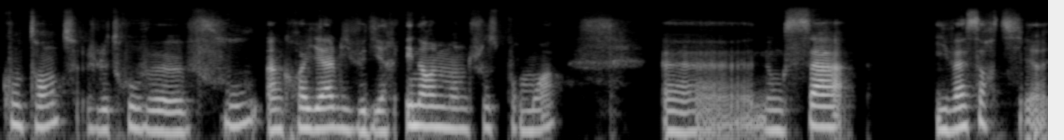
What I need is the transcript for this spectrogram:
contente. Je le trouve fou, incroyable. Il veut dire énormément de choses pour moi. donc ça, il va sortir.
